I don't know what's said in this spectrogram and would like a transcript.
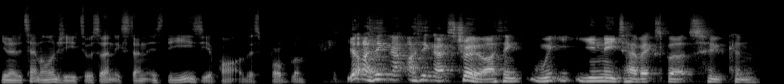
You know, the technology to a certain extent is the easier part of this problem. Yeah, I think that, I think that's true. I think we, you need to have experts who can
